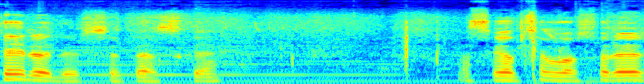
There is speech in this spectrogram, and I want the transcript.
সেই রোদ উঠছে তো আজকে। আজকে হচ্ছে বছরের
